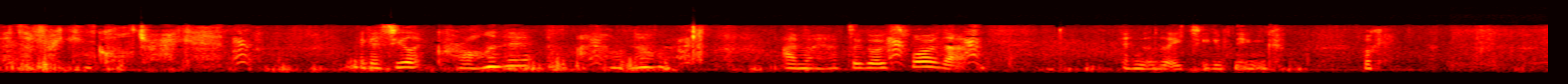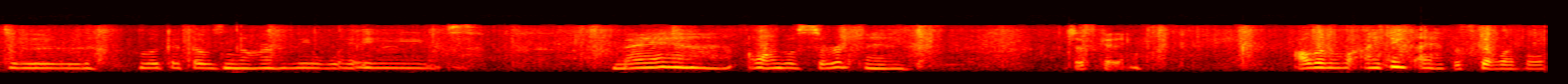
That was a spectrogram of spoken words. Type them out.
That's a freaking cool dragon. I guess you like crawl in it? I don't know. I might have to go explore that in the late evening. Okay. Dude, look at those gnarly waves. Man, I want to go surfing. Just kidding. Although I think I have the skill level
